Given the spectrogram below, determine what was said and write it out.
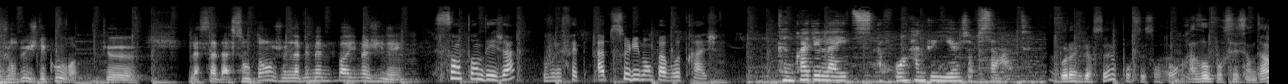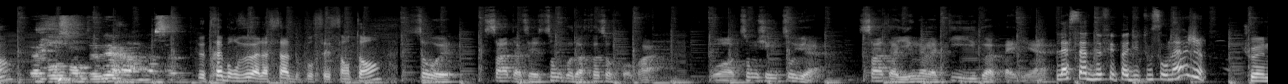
Aujourd'hui, je découvre que la SAD a 100 ans, je ne l'avais même pas imaginé. 100 ans déjà Vous ne faites absolument pas votre âge. Congratulates à 100 years of SAD. Bon anniversaire pour ses 100 ans. Bravo pour ses 100 ans. Bon hein, à. De très bons vœux à la SAD pour ses 100 ans. L'Assad ne fait pas du tout son âge? ჩვენ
